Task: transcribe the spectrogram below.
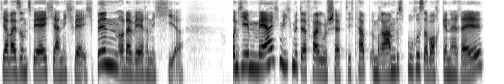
ja, weil sonst wäre ich ja nicht, wer ich bin oder wäre nicht hier. Und je mehr ich mich mit der Frage beschäftigt habe, im Rahmen des Buches, aber auch generell,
